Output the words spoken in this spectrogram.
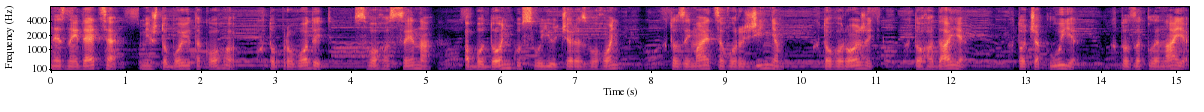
Не знайдеться між тобою такого, хто проводить свого сина або доньку свою через вогонь, хто займається ворожінням, хто ворожить, хто гадає, хто чаклує, хто заклинає,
